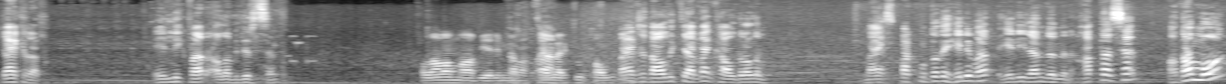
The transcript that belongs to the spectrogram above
Gel kral. 50'lik var alabilirsin. Alamam abi yerim Tamam yok. tamam. Aldım. Bence dağlık yerden kaldıralım. Nice. Bak burada da heli var. Heliyle dönelim. Hatta sen adam mı o?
